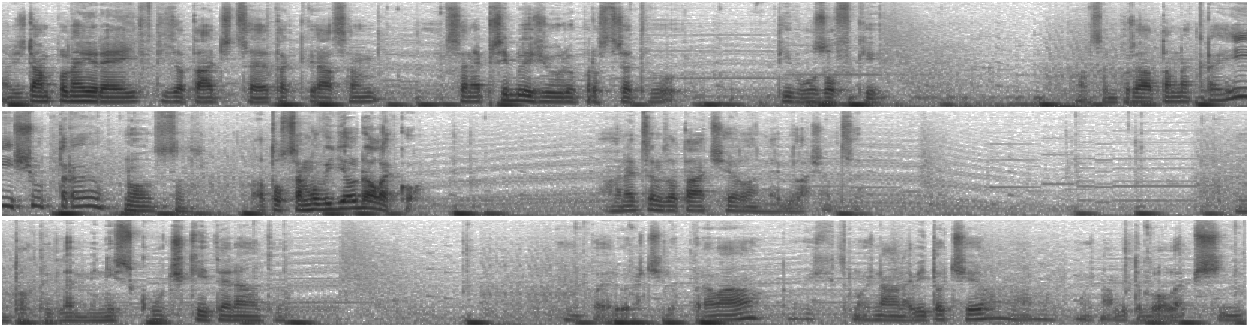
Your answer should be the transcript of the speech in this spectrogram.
A když dám plný raid v té zatáčce, tak já jsem se nepřibližuju do prostřed té vozovky. Já jsem pořád tam na kraji, shooter. No, a to jsem ho viděl daleko. Hned jsem zatáčel a nebyla šance. No tak tyhle mini skůčky teda to... Pojedu radši doprava, to bych možná nevytočil, no, možná by to bylo lepší.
